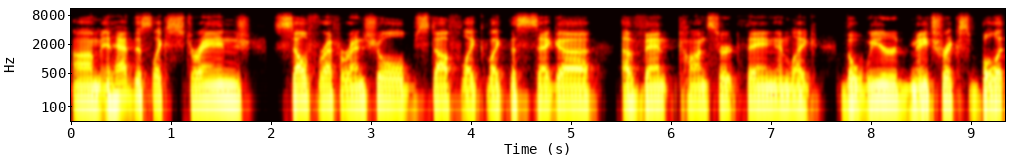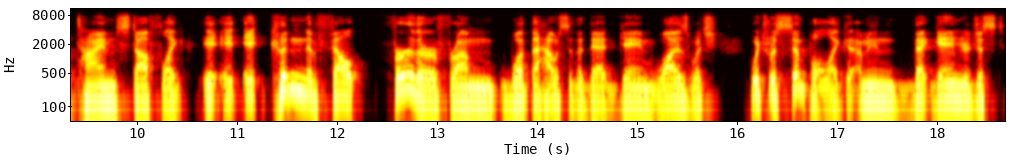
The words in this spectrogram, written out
um, it had this like strange self-referential stuff, like like the Sega event concert thing, and like the weird Matrix bullet time stuff. Like, it it, it couldn't have felt further from what the House of the Dead game was, which which was simple. Like, I mean, that game you're just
